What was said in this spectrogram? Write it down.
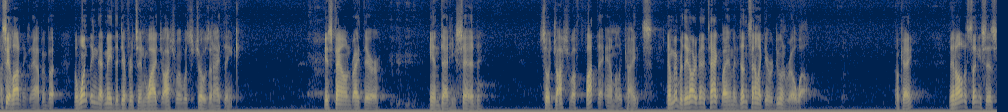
I see a lot of things that happen, but the one thing that made the difference in why Joshua was chosen, I think, is found right there in that he said, So Joshua fought the Amalekites. Now remember, they'd already been attacked by him, and it doesn't sound like they were doing real well. Okay? Then all of a sudden he says,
